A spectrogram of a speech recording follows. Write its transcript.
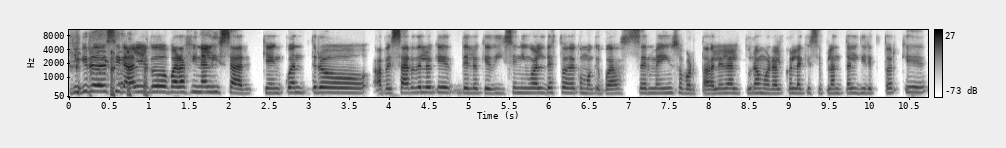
yo quiero decir algo para finalizar, que encuentro, a pesar de lo que, de lo que dicen igual de esto de como que pueda ser medio insoportable la altura moral con la que se planta el director, que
